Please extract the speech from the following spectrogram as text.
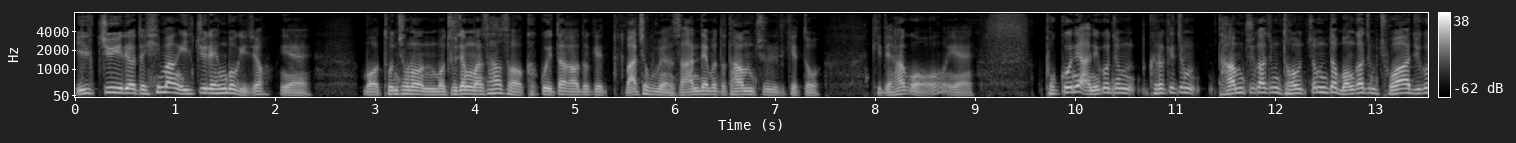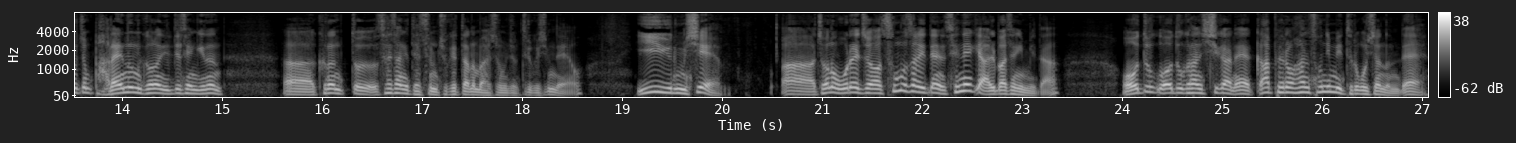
일주일의 어떤 희망, 일주일의 행복이죠. 예. 뭐 돈 천 원 뭐 두 장만 사서 갖고 있다가도 이렇게 맞춰보면서 안 되면 또 다음 주 이렇게 또 기대하고 예 복권이 아니고 좀 그렇게 좀 다음 주가 좀더 좀 더 뭔가 좀 좋아지고 좀 바라는 그런 일이 생기는 아 그런 또 세상이 됐으면 좋겠다는 말씀을 좀 드리고 싶네요. 이유림 씨, 아 저는 올해 저 스무 살이 된 새내기 알바생입니다. 어둑어둑한 시간에 카페로 한 손님이 들어오셨는데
